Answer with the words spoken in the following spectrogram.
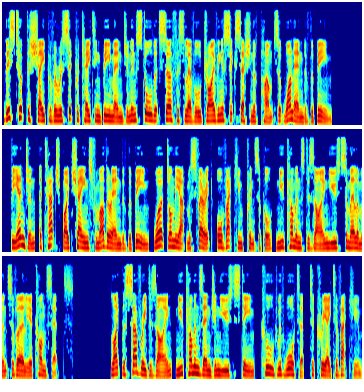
This took the shape of a reciprocating beam engine installed at surface level driving a succession of pumps at one end of the beam. The engine, attached by chains from other end of the beam, worked on the atmospheric, or vacuum principle. Newcomen's design used some elements of earlier concepts. Like the Savery design, Newcomen's engine used steam, cooled with water, to create a vacuum.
